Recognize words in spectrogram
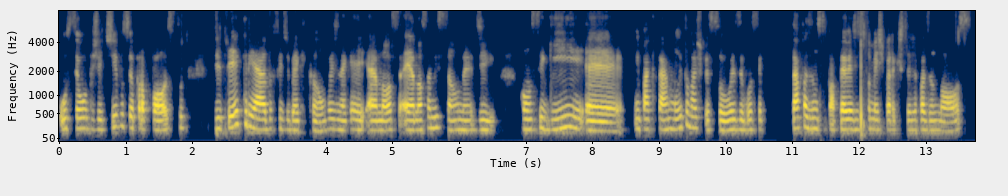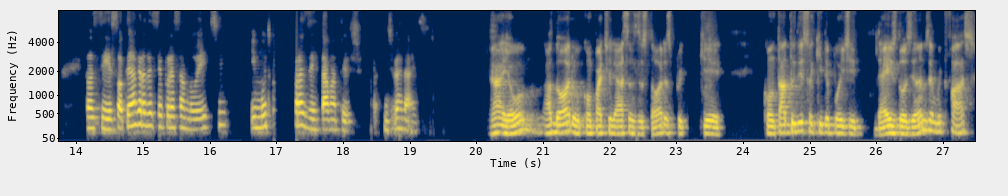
o seu objetivo, o seu propósito de ter criado o Feedback Canvas, né, que é a nossa, é a nossa missão, né, de conseguir é, impactar muito mais pessoas e você está fazendo seu papel e a gente também espera que esteja fazendo nosso. Então, assim, só tenho a agradecer por essa noite e muito prazer, tá, Matheus? De verdade. Ah, eu adoro compartilhar essas histórias porque contar tudo isso aqui depois de 10, 12 anos é muito fácil.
